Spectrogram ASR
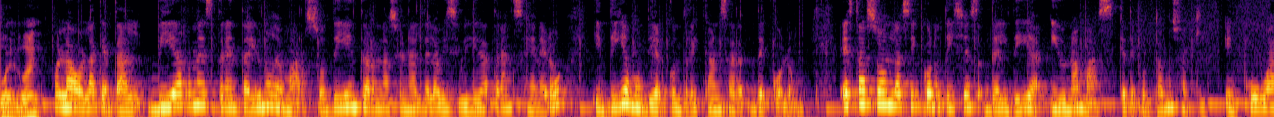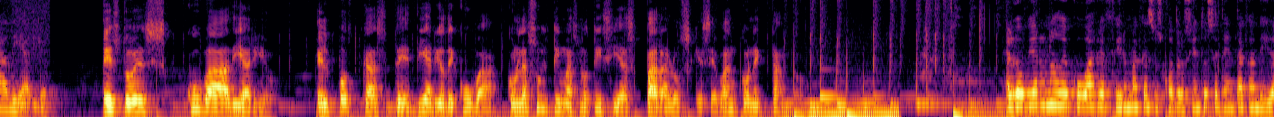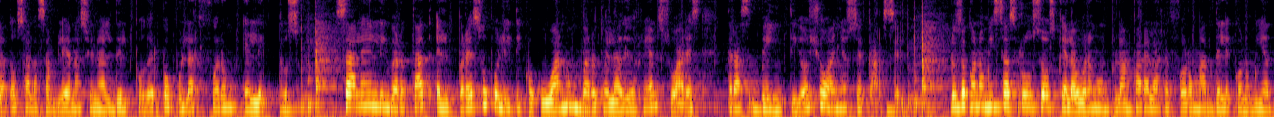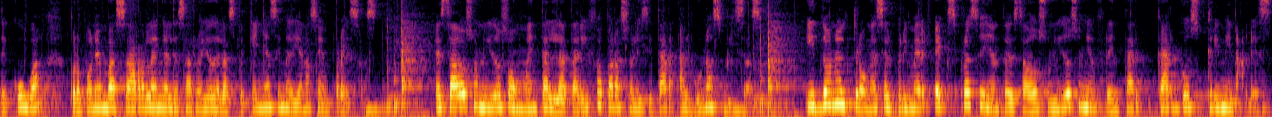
Hola, hola, ¿qué tal? Viernes 31 de marzo, Día Internacional de la Visibilidad Transgénero y Día Mundial contra el Cáncer de Colon. Estas son las cinco noticias del día y una más que te contamos aquí en Cuba a Diario. Esto es Cuba a Diario, el podcast de Diario de Cuba con las últimas noticias para los que se van conectando. El gobierno de Cuba reafirma que sus 470 candidatos a la Asamblea Nacional del Poder Popular fueron electos. Sale en libertad el preso político cubano Humberto Eladio Real Suárez tras 28 años de cárcel. Los economistas rusos que elaboran un plan para la reforma de la economía de Cuba proponen basarla en el desarrollo de las pequeñas y medianas empresas. Estados Unidos aumenta la tarifa para solicitar algunas visas. Y Donald Trump es el primer expresidente de Estados Unidos en enfrentar cargos criminales.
